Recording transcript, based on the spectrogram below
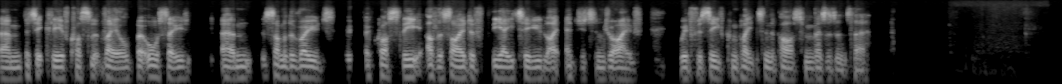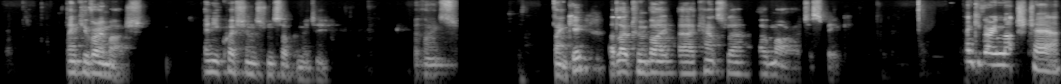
um, particularly of Crosslet Vale, but also um, some of the roads across the other side of the A2, like Egerton Drive. We've received complaints in the past from residents there. Thank you very much. Any questions from subcommittee? Thanks. Thank you. I'd like to invite uh, councillor O'Mara to speak. Thank you very much, Chair.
